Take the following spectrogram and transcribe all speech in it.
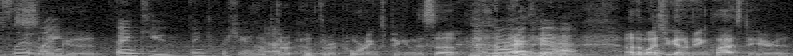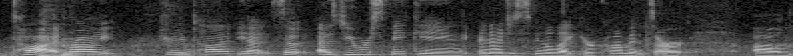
Absolutely. So good. Thank you. Thank you for sharing Hope that. the, hope the recording's picking this up. I know, yeah. Otherwise, you got to be in class to hear it. Todd, right? Is your name Todd? Yeah. So as you were speaking, and I just feel like your comments are um,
